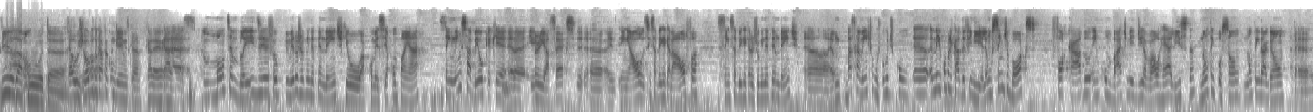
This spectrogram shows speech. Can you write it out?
Filho Ah, da Mount- puta. É o jogo do Café com Games, cara. Cara, é. Cara, é- Mountain Blade foi o primeiro jogo independente que eu comecei a acompanhar sem nem saber o que, que era Early Access, eh, em al- sem saber o que que era Alpha, sem saber que era jogo independente. Eh, é um- basicamente um jogo de. É, é meio complicado definir. Ele é um sandbox focado em combate medieval realista. Não tem poção, não tem dragão. é,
